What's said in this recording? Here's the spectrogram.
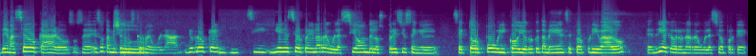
Demasiado caros, o sea, eso también tenemos que regular. Yo creo que si bien es cierto hay una regulación de los precios en el sector público, yo creo que también en el sector privado tendría que haber una regulación porque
